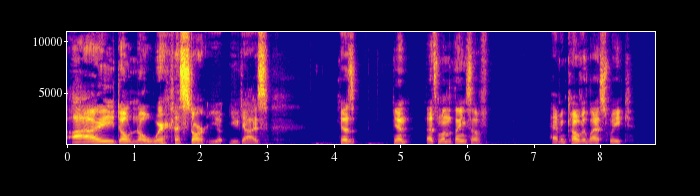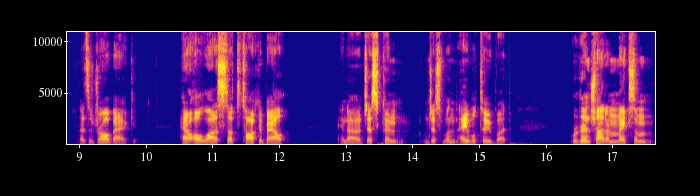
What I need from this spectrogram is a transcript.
I don't know where to start, you, you guys. Because, again, that's one of the things of having COVID last week. That's a drawback. Had a whole lot of stuff to talk about, and uh, just couldn't, just wasn't able to. But we're going to try to make some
